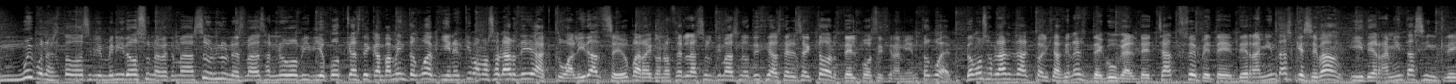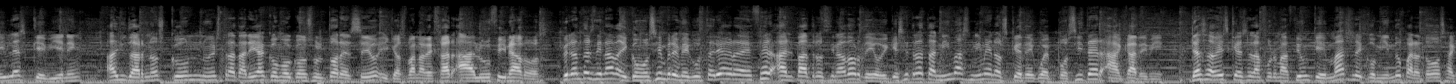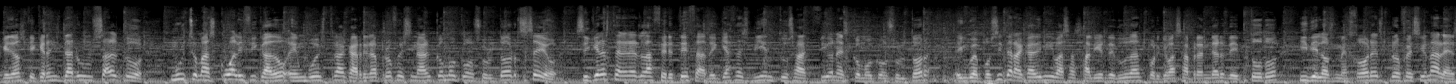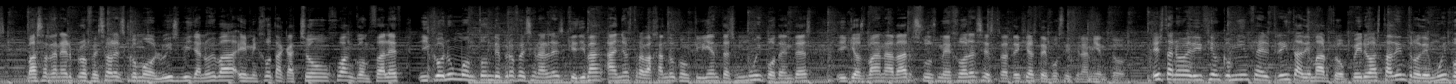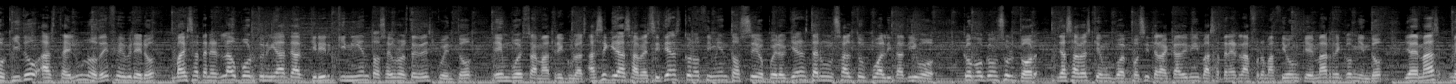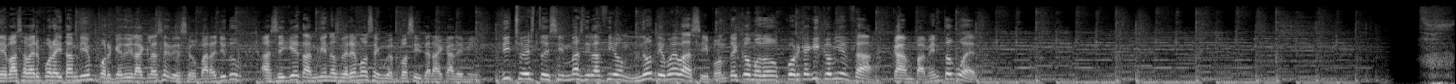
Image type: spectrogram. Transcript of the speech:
Muy buenas a todos y bienvenidos una vez más, un lunes más al nuevo vídeo podcast de Campamento Web y en el que vamos a hablar de actualidad SEO para conocer las últimas noticias del sector del posicionamiento web. Vamos a hablar de actualizaciones de Google, de ChatGPT, de herramientas que se van y de herramientas increíbles que vienen a ayudarnos con nuestra tarea como consultores SEO y que os van a dejar alucinados. Pero antes de nada y como siempre me gustaría agradecer al patrocinador de hoy que se trata ni más ni menos que de Webpositor Academy. Ya sabéis que es la formación que más recomiendo para todos aquellos que queráis dar un salto mucho más cualificado en vuestra carrera profesional como consultor SEO. Si quieres tener la certeza de que haces bien tus acciones como consultor, en Webpositor Academy vas a salir de dudas porque vas a aprender de todo y de los mejores profesionales. Vas a tener profesores como Luis Villanueva, MJ Cachón, Juan González y con un montón de profesionales que llevan años trabajando con clientes muy potentes y que os van a dar sus mejores estrategias de posicionamiento. Esta nueva edición comienza el 30 de marzo, pero hasta dentro de muy poquito, hasta el 1 de febrero, vais a tener la oportunidad de adquirir 500 euros de descuento en vuestra matrícula. Así que ya sabes, si tienes conocimiento SEO pero quieres dar un salto cualitativo como consultor, ya sabes que en Webpositor Academy vas a tener la formación que más recomiendo y además me vas a ver por ahí también porque doy la clase de SEO para YouTube. Así que también nos veremos en Webpositor Academy. Dicho esto y sin más dilación, no te muevas y ponte cómodo porque aquí comienza Campamento Web.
